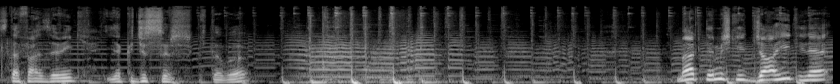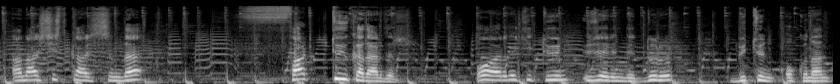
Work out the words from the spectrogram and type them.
Stefan Zweig Yakıcı Sır kitabı. Mert demiş ki cahil ile anarşist karşısında fark tüy kadardır. O aradaki tüyün üzerinde durur bütün okunan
